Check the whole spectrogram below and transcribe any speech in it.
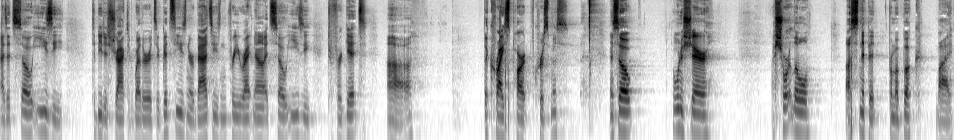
as it's so easy to be distracted, whether it's a good season or a bad season for you right now. It's so easy to forget uh, the Christ part of Christmas. And so I want to share a short little uh, snippet from a book by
